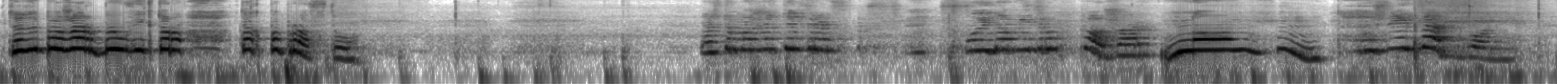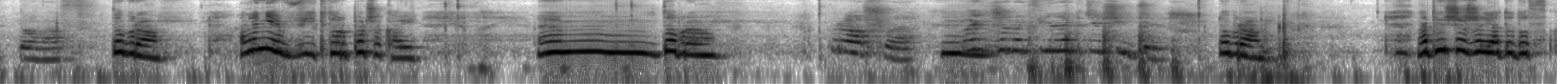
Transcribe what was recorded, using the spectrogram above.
Wtedy pożar był, Wiktor, tak po prostu. Zresztą może ty zrób swój dom i zrób pożar. No, hmm, Później zadzwoń do nas. dobra. Ale nie, Wiktor, poczekaj. Ym, dobra, Proszę. Powiedz, że na chwilę gdzieś idziesz. dobra. Napiszę, że jadę do... sk-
